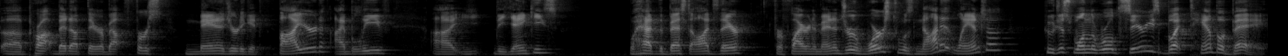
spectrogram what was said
uh, prop bet up there about first manager to get fired. I believe uh, the Yankees had the best odds there for firing a manager. Worst was not Atlanta, who just won the World Series, but Tampa Bay.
